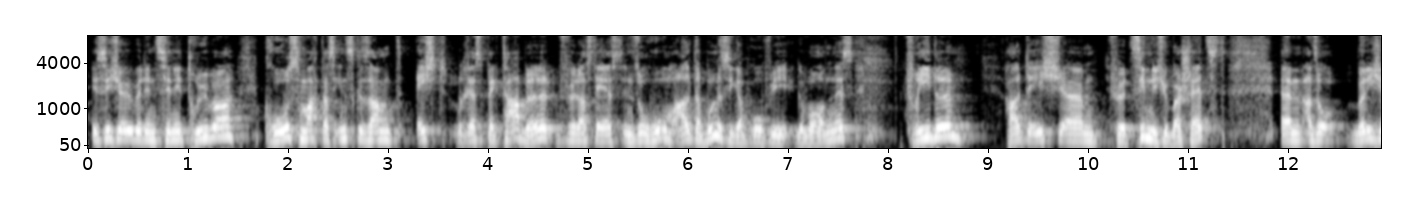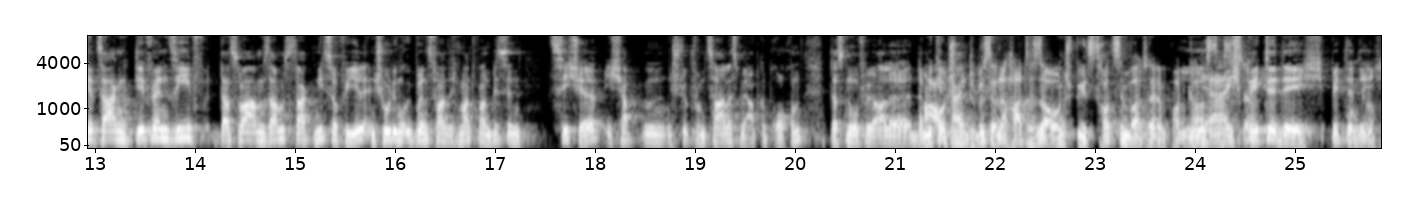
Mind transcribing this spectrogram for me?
ist sicher über den Zenit drüber. Groß macht das insgesamt echt respektabel, für das der erst in so hohem Alter Bundesliga-Profi geworden ist. Friedel halte ich ähm, für ziemlich überschätzt. Ähm, also würde ich jetzt sagen, defensiv, das war am Samstag nicht so viel. Entschuldigung übrigens, falls ich manchmal ein bisschen zische. Ich habe ein Stück vom Zahn ist mir abgebrochen. Das nur für alle, damit ihr kein... Du bist ja eine harte Sau und spielst trotzdem weiter im Podcast. Ja, das ich bitte ja dich, bitte dich.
